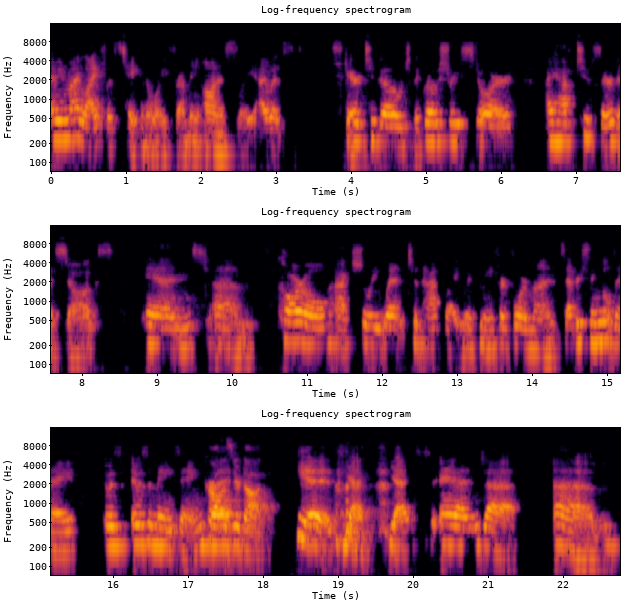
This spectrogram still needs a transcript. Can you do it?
I mean, my life was taken away from me, honestly. I was scared to go to the grocery store. I have two service dogs, and um, Carl actually went to Pathlight with me for four months every single day. It was it was amazing. Carl is your dog. He is, yes, yes, and uh, um,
